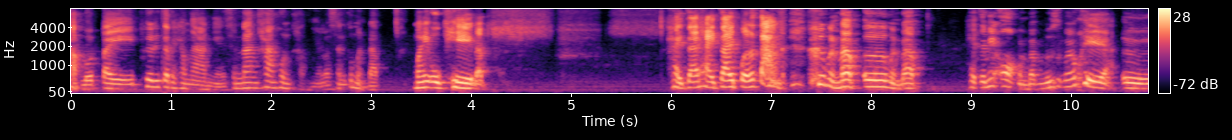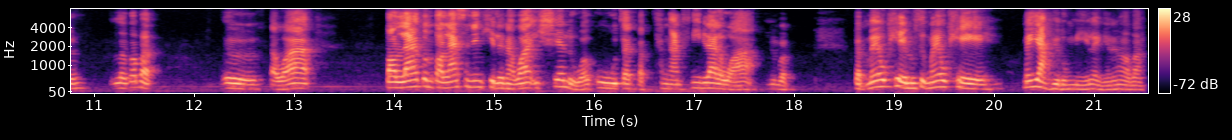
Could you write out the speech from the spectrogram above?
ขับรถไปเพื่อที่จะไปทำงานเนี่ยฉันนั่งข้างคนขับเนี่ยแล้วฉันก็เหมือนแบบ ไม่โอเคแบบ หายใจหายใจเปิดหน้าต่าง คือเหมือนแบบ เออเหมือนแบบ หายใจไม่ออกเหมือนแบบรู้สึกไม่โอเคอะเออ แล้วก็แบบ เออ แต่ว่า ตอนแรกจนตอนแรกฉันยังคิดเลยนะว่าอีเชี่ยหรือว่ากูจะแบบทำงานที่นี่ไม่ได้แล้ววะหรือแบบ แบบไม่โอเค รู้สึกไม่โอเค ไม่อยากอยู่ตรงนี้อะไรอย่างเงี้ยนึกออกปะ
